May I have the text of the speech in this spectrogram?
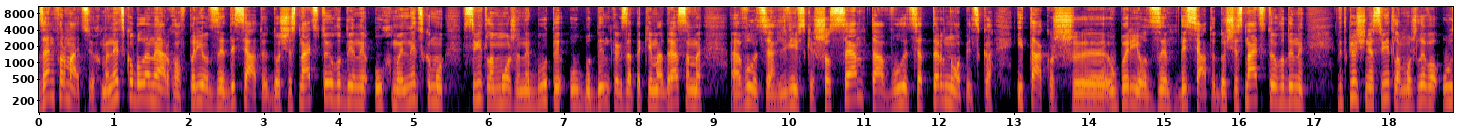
За інформацією Хмельницькобленерго, в період з 10 до 16 години у Хмельницькому світла може не бути у будинках за такими адресами: е, вулиця Львівське шосе та вулиця Тернопільська. І також е, у період з 10 до 16 години відключення світла можливо у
